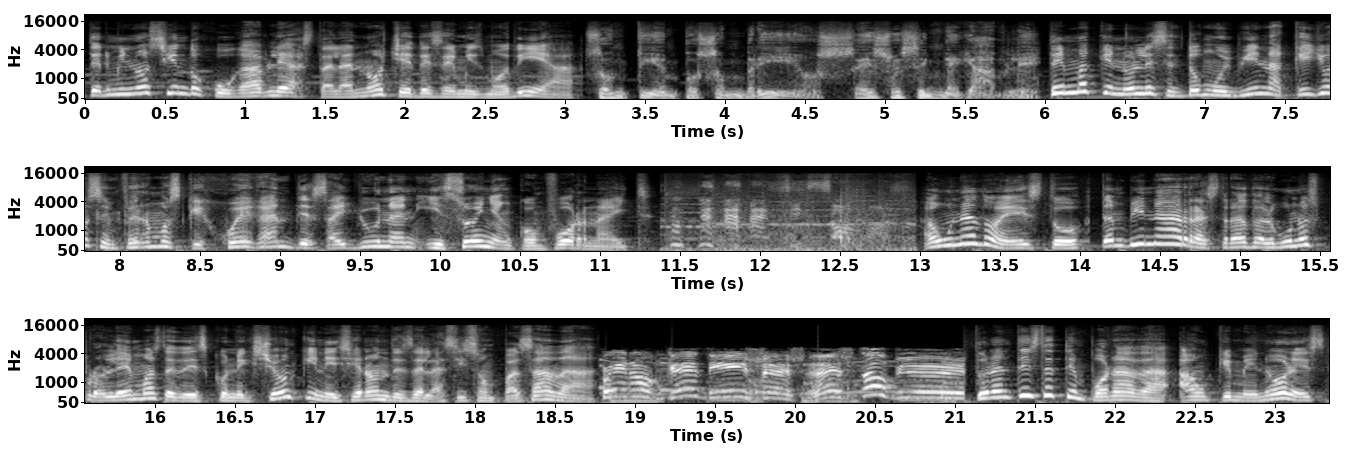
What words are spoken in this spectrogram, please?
terminó siendo jugable hasta la noche de ese mismo día. Son tiempos sombríos, eso es innegable. Tema que no le sentó muy bien a aquellos enfermos que juegan, desayunan y sueñan con Fortnite. Aunado a esto, también ha arrastrado algunos problemas de desconexión que iniciaron desde la season pasada. ¿Pero qué dices? Está bien. Durante esta temporada, aunque menores,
